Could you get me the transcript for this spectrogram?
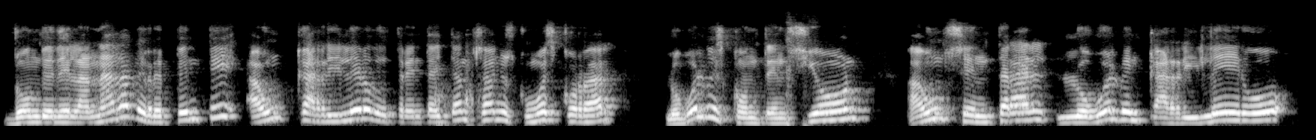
donde de la nada de repente a un carrilero de treinta y tantos años como es Corral, lo vuelves con tensión, a un central lo vuelven carrilero,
